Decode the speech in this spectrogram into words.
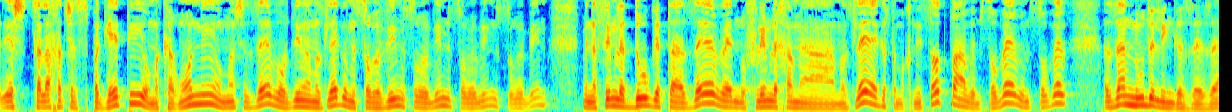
יש צלחת של ספגטי או מקרוני או מה שזה, ועובדים עם המזלג ומסובבים, מסובבים, מסובבים, מסובבים, מנסים לדוג את הזה, והם נופלים לך מהמזלג, אז אתה מכניס עוד פעם, ומסובב, ומסובב, אז זה ה noodling הזה, זה,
